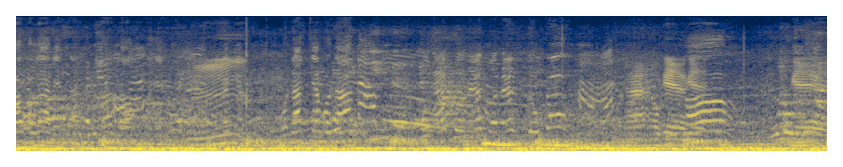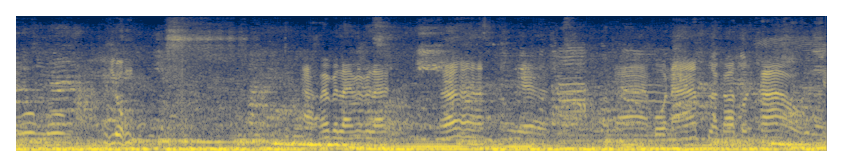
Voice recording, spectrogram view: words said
ร้องคนแรกเนี่ยนะโบนัทร้องอืมโบนัทโบนัสอะโอเคโอเคลุงโอเคลุงลุงลุงอะไม่เป็นไรไม่เป็นไรอ่าโอเคอ่าโบนัสแล้วก็ต้นข้าวโอเค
